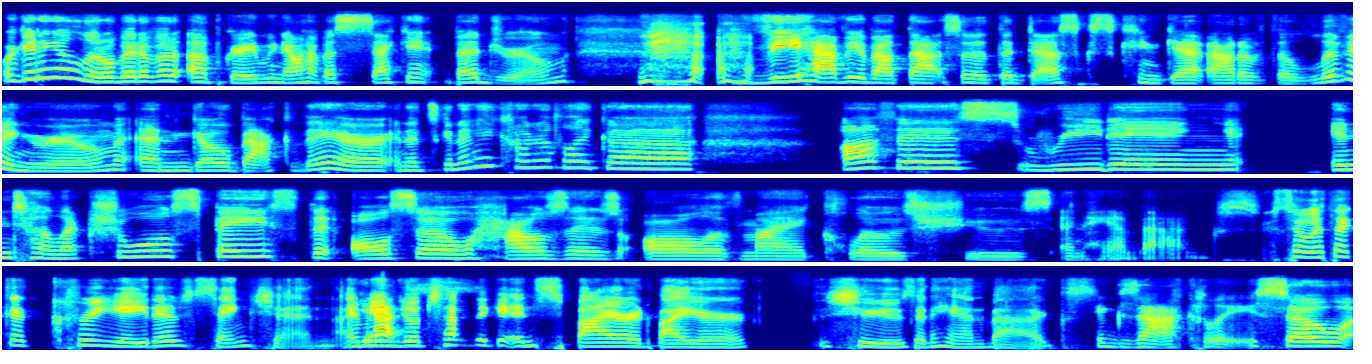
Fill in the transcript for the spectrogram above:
we're getting a little bit of an upgrade. We now have a second bedroom. Be happy about that so that the desks can get out of the living room and go back there. And it's going to be kind of like a office reading intellectual space that also houses all of my clothes, shoes, and handbags. so it's like a creative sanction. I mean, you'll just have to get inspired by your shoes and handbags. Exactly. So,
